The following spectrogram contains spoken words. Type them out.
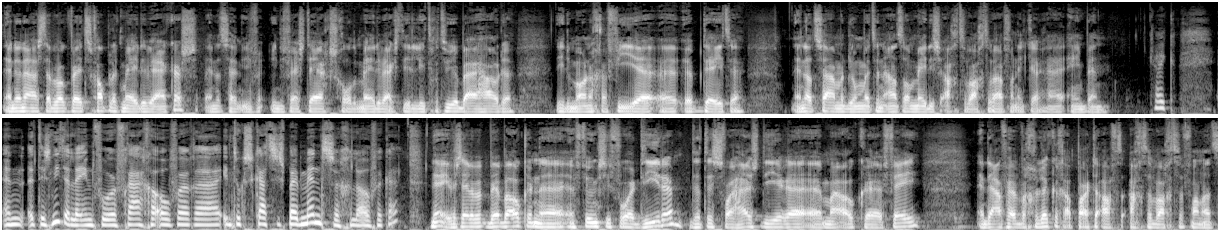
En daarnaast hebben we ook wetenschappelijk medewerkers. En dat zijn universitair geschoolde medewerkers die de literatuur bijhouden, die de monografieën eh, updaten. En dat samen doen met een aantal medisch achterwachten, waarvan ik er eh, één ben. Kijk, en het is niet alleen voor vragen over eh, intoxicaties bij mensen, geloof ik, hè? Nee, we hebben, we hebben ook een, eh, een functie voor dieren. Dat is voor huisdieren, eh, maar ook vee. En daarvoor hebben we gelukkig aparte acht- achterwachten van, het,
